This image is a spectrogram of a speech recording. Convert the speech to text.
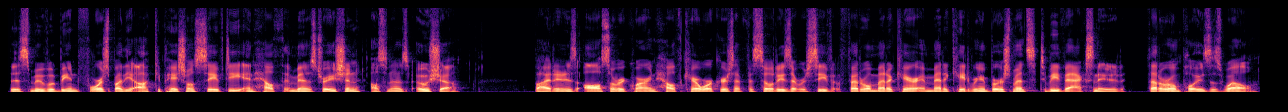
This move would be enforced by the Occupational Safety and Health Administration, also known as OSHA. Biden is also requiring healthcare workers at facilities that receive federal Medicare and Medicaid reimbursements to be vaccinated, federal employees as well.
